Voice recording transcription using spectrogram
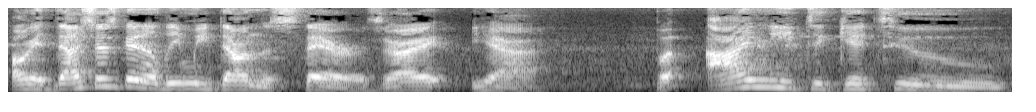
Okay, that's just gonna lead me down the stairs, right? Yeah. But I need to get to...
